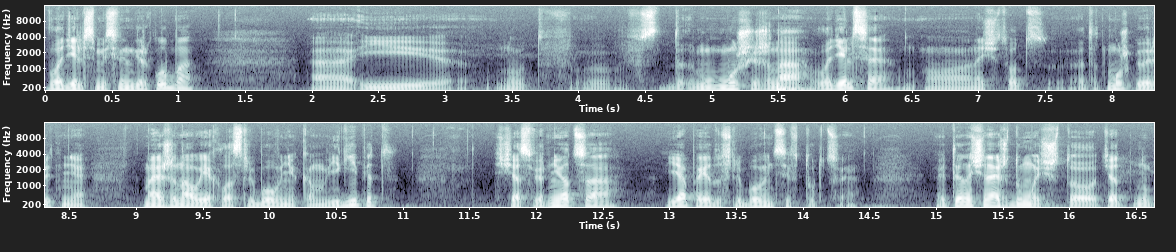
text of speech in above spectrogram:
владельцами свингер-клуба, э, и ну, муж и жена владельцы, э, значит, вот этот муж говорит мне, моя жена уехала с любовником в Египет, сейчас вернется, я поеду с любовницей в Турцию. И ты начинаешь думать, что у тебя, ну,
